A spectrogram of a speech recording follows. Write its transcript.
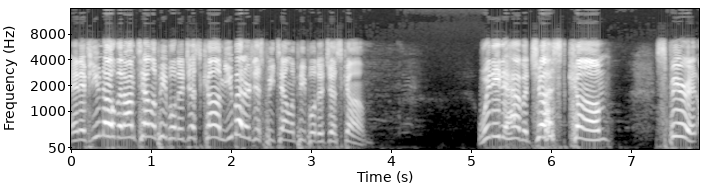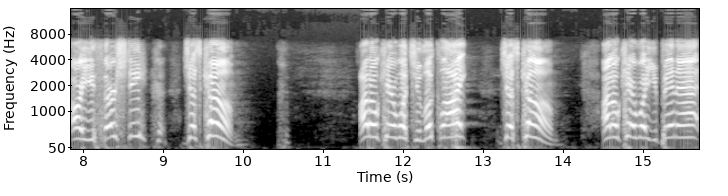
And if you know that I'm telling people to just come, you better just be telling people to just come. We need to have a just come spirit. Are you thirsty? Just come. I don't care what you look like, just come. I don't care where you've been at,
